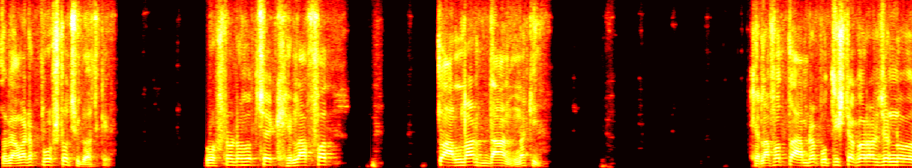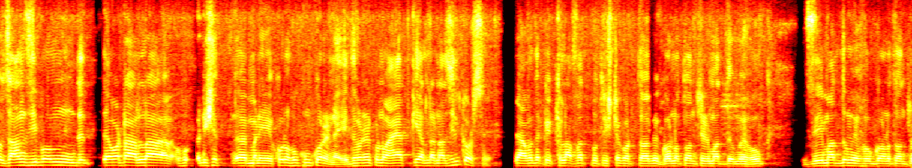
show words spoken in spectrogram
তবে আমার একটা প্রশ্ন ছিল আজকে। প্রশ্নটা হচ্ছে খেলাফত তো আল্লাহর দান নাকি? খেলাফত তো আমরা প্রতিষ্ঠা করার জন্য যান জীবন দেওয়াটা আল্লাহ নিষেধ মানে কোনো হুকুম করে না এই ধরনের কোনো আয়াত কি আল্লাহ নাজিল করছে? যে আমাদেরকে খেলাফত প্রতিষ্ঠা করতে হবে গণতন্ত্রের মাধ্যমে হোক যে মাধ্যমে হোক গণতন্ত্র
